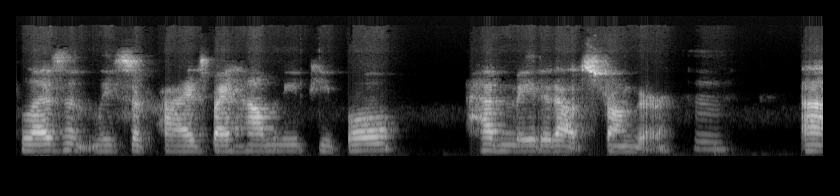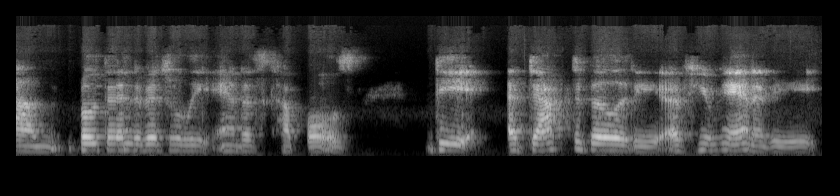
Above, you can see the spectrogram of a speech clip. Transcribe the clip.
pleasantly surprised by how many people have made it out stronger. Hmm um, both individually and as couples, the adaptability of humanity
